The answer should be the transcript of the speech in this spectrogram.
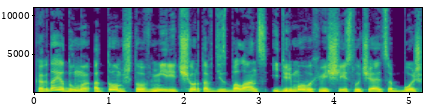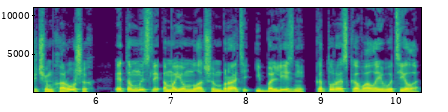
Когда я думаю о том, что в мире чертов дисбаланс и дерьмовых вещей случается больше, чем хороших, это мысли о моем младшем брате и болезни, которая сковала его тело.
